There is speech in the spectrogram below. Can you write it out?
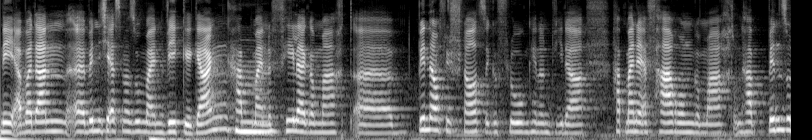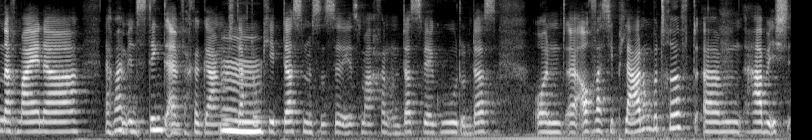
nee, aber dann äh, bin ich erstmal so meinen Weg gegangen, habe meine Fehler gemacht, äh, bin auf die Schnauze geflogen hin und wieder, habe meine Erfahrungen gemacht und hab, bin so nach meiner nach meinem Instinkt einfach gegangen. Und ich dachte, okay, das müsstest du jetzt machen und das wäre gut und das. Und äh, auch was die Planung betrifft, ähm, habe ich,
